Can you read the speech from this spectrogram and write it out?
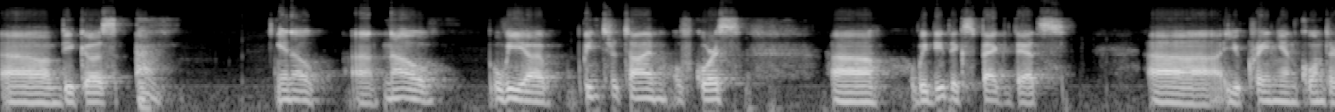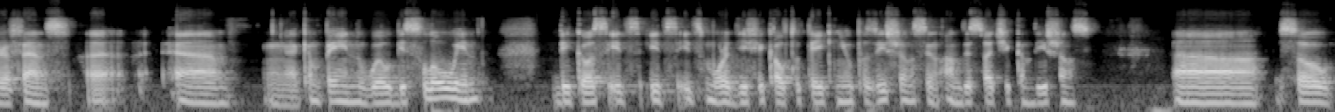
uh, because you know uh, now we are winter time. Of course, uh, we did expect that uh, Ukrainian counteroffensive um, campaign will be slowing because it's it's it's more difficult to take new positions in, under such conditions. Uh, so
